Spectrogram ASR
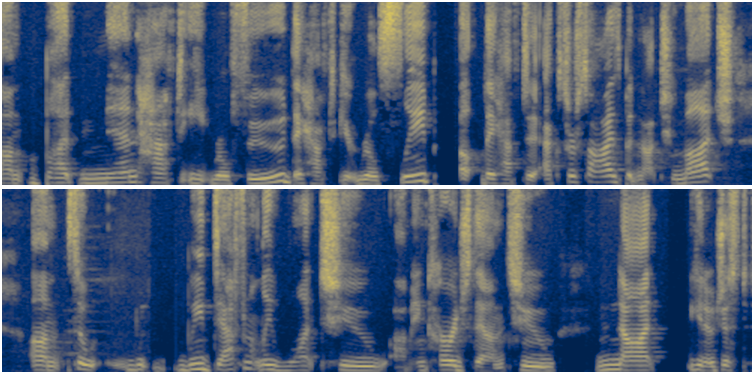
Um, but men have to eat real food. They have to get real sleep. Uh, they have to exercise, but not too much. Um, so we, we, definitely want to um, encourage them to not, you know, just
